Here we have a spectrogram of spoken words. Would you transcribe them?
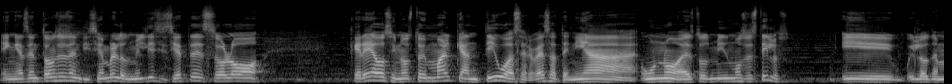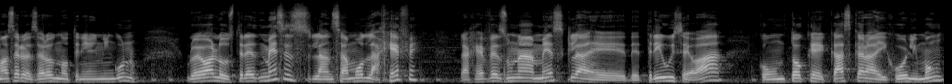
En ese entonces, en diciembre del 2017, solo creo, si no estoy mal, que Antigua Cerveza tenía uno de estos mismos estilos. Y, y los demás cerveceros no tenían ninguno. Luego, a los tres meses, lanzamos la Jefe. La Jefe es una mezcla de, de trigo y cebada con un toque de cáscara y jugo de limón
